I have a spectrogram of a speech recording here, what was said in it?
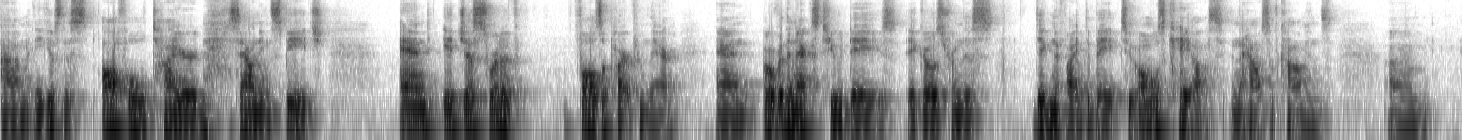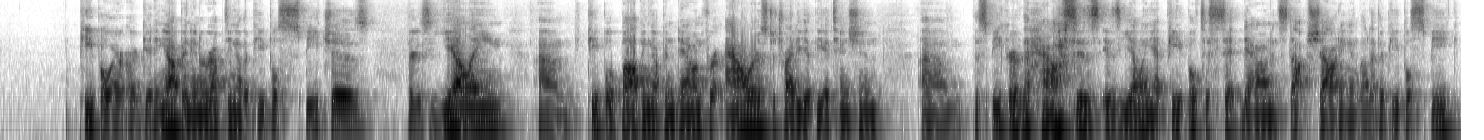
Um, and he gives this awful, tired sounding speech, and it just sort of falls apart from there. And over the next two days, it goes from this dignified debate to almost chaos in the House of Commons. Um, people are, are, getting up and interrupting other people's speeches. There's yelling, um, people bobbing up and down for hours to try to get the attention. Um, the Speaker of the House is, is yelling at people to sit down and stop shouting and let other people speak.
